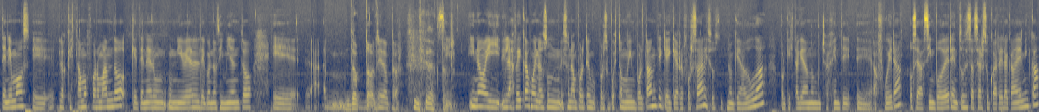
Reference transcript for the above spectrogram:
tenemos eh, los que estamos formando que tener un, nivel de conocimiento eh, doctor. de doctor. De doctor. Sí. Y no, y, las becas, bueno, es un, es un aporte, por supuesto, muy importante que hay que reforzar, eso no queda duda, porque está quedando mucha gente eh, afuera, o sea, sin poder entonces hacer su carrera académica.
